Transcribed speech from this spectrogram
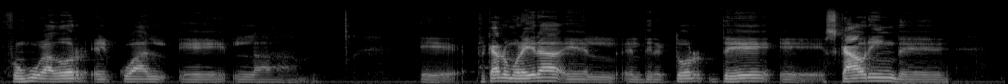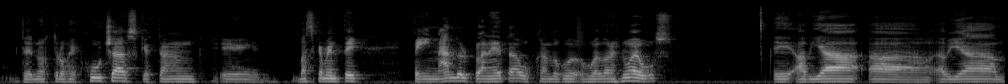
fue un jugador el cual eh, la eh, Ricardo Moreira, el, el director de scouting de de nuestros escuchas que están eh, básicamente peinando el planeta buscando jugadores nuevos. Eh, había ah, había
